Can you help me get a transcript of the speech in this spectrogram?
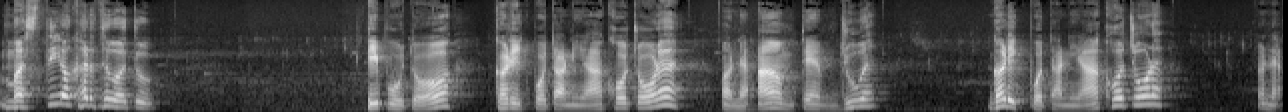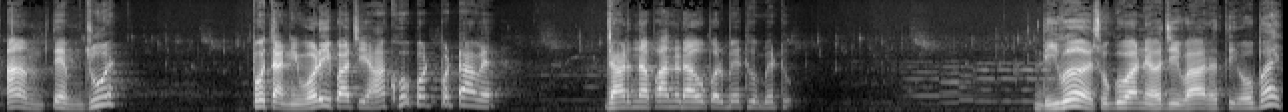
મસ્તીઓ કરતું હતું. ટીપુ તો ઘડીક પોતાની આંખો ચોળે અને આમ તેમ જુએ. ઘડીક પોતાની આંખો ચોળે અને આમ તેમ જુએ. પોતાની વળી પાછી આંખો પટપટાવે. ઝાડના પાંદડા ઉપર બેઠું બેઠું દિવસ ઉગવાને હજી વાર હતી, ઓ ભાઈ.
